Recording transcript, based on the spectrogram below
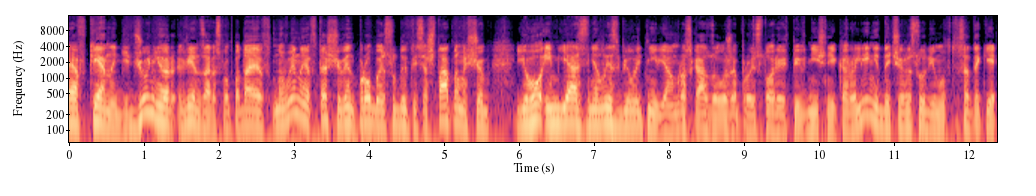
Ф. Кеннеді Джуніор він зараз попадає в новини в те, що він пробує судитися штатами, щоб його ім'я зняли з бюлетнів. Я вам розказував вже про історію в Північній Кароліні, де через суд йому все-таки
